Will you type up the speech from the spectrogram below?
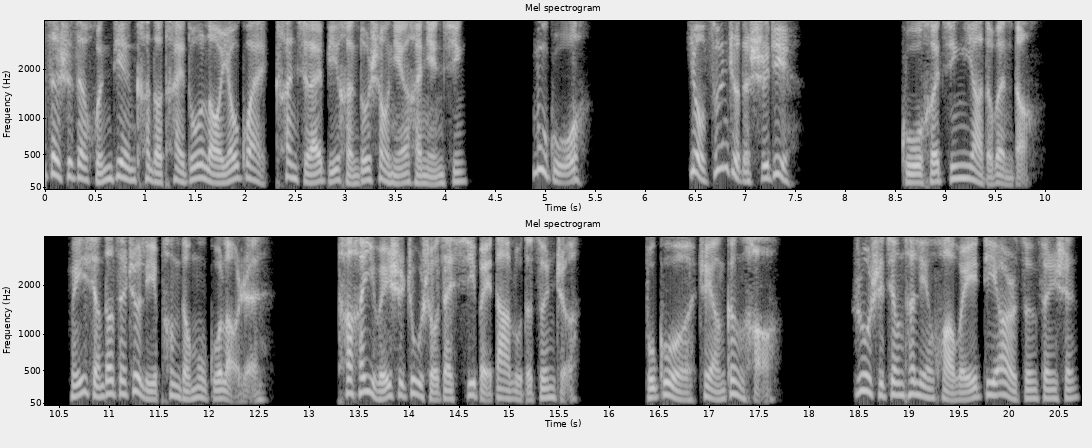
在是在魂殿看到太多老妖怪，看起来比很多少年还年轻。木谷，药尊者的师弟？古河惊讶的问道。没想到在这里碰到木谷老人，他还以为是驻守在西北大陆的尊者。不过这样更好，若是将他炼化为第二尊分身，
